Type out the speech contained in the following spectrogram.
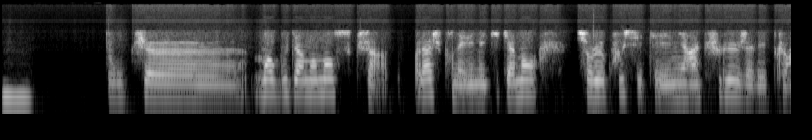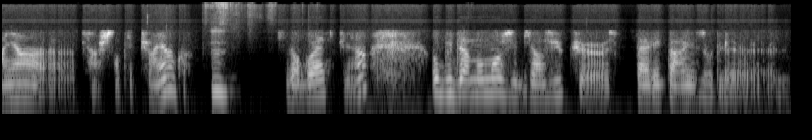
Mhm. Donc, euh, moi, au bout d'un moment, ce que, enfin, voilà, je prenais les médicaments. Sur le coup, c'était miraculeux. J'avais plus rien. euh, Enfin, je sentais plus rien, quoi. Mm. Plus d'angoisse, plus rien. Au bout d'un moment, j'ai bien vu que ça allait pas résoudre le, le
